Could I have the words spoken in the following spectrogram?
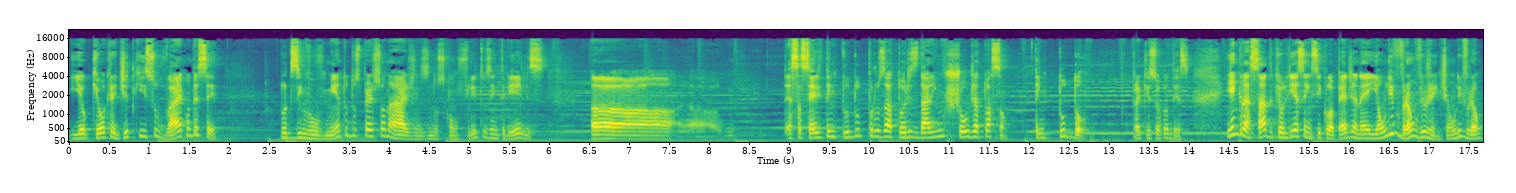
e é o que eu acredito que isso vai acontecer, no desenvolvimento dos personagens, nos conflitos entre eles, uh, essa série tem tudo para os atores darem um show de atuação. Tem tudo para que isso aconteça. E é engraçado que eu li essa enciclopédia, né? E é um livrão, viu, gente? É um livrão.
